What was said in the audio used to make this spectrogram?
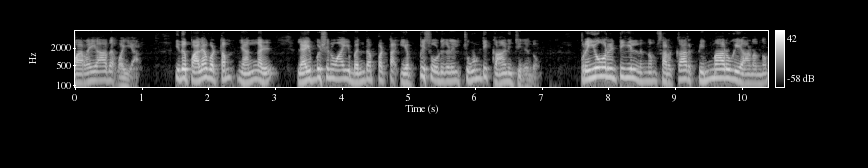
പറയാതെ വയ്യ. ഇത് പലവട്ടം ഞങ്ങൾ ലൈഫ് മിഷനുമായി ബന്ധപ്പെട്ട എപ്പിസോഡുകളിൽ ചൂണ്ടിക്കാണിച്ചിരുന്നു. പ്രിയോറിറ്റിയിൽ നിന്നും സർക്കാർ പിന്മാറുകയാണെന്നും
